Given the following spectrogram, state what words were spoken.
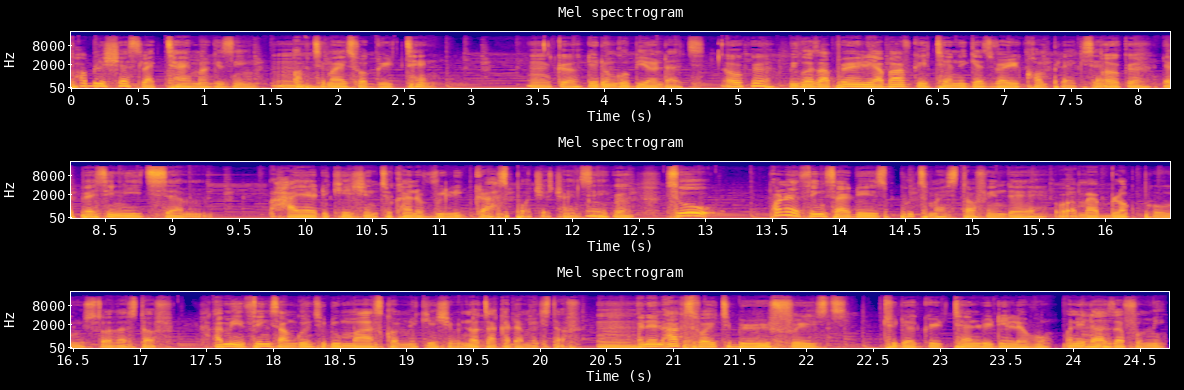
publishers like time magazine Mm. optimize for grade 10 Okay. they don't go beyond that Okay. because apparently above grade 10 it gets very complex and Okay. the person needs um, higher education to kind of really grasp what you're trying to say. Okay. So one of the things I do is put my stuff in there, or my blog post, other stuff. I mean, things I'm going to do mass communication, not academic stuff, Mm. and then ask for it to be rephrased to the grade 10 reading level. When it does Mm. that for me,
